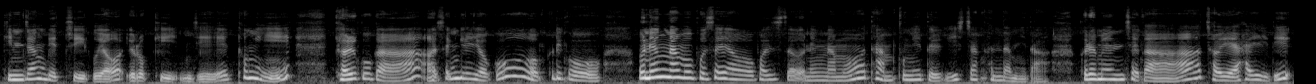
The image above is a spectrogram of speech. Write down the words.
김장 배추이고요. 이렇게 이제 통이 결구가 생기려고 그리고 은행나무 보세요. 벌써 은행나무 단풍이 들기 시작한답니다. 그러면 제가 저의 할 일이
